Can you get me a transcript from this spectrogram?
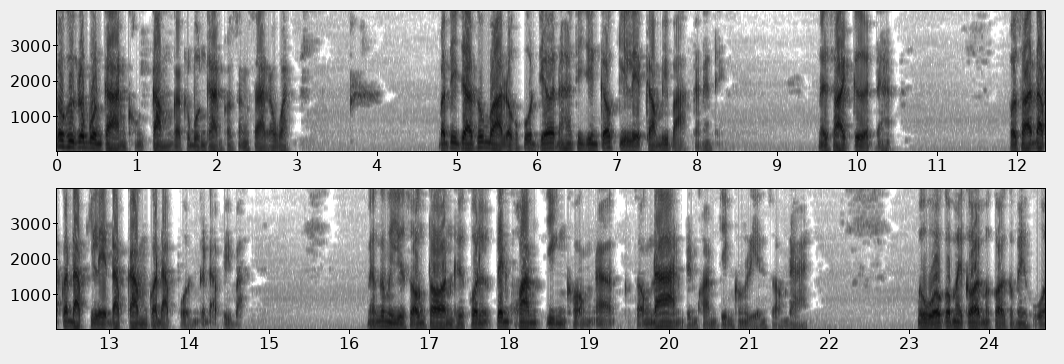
ก็คือกระบวนการของกรรมกับกระบวนการของสังสารวัฏปฏิจจสมุปบาทเราก็พูดเยอะนะฮะที่จริงก็กิเลสกรรมวิบากแต่นั้นเองในสายเกิดนะฮะ พอสายดับก็ดับกิเลสดับกรรมก็ดับผลก็ดับวิบากมันก็มีอยู่สองตอนคือคนเป็นความจริงของอสองด้าน เป็นความจริงของเหรียญสองด้านเมื่อหัวก็ไม่ก้อยเมื่อก้อยก็ไม่หัว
